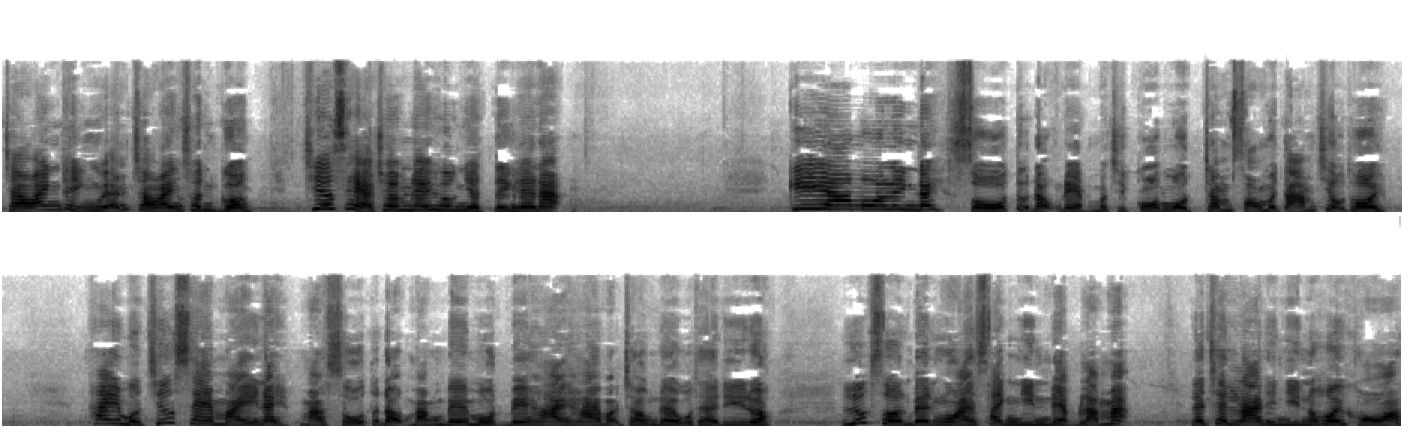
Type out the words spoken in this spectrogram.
Chào anh Thịnh Nguyễn, chào anh Xuân Cường. Chia sẻ cho em Lê Hương nhiệt tình lên ạ. Kia Morning đây Số tự động đẹp mà chỉ có 168 triệu thôi. Thay một chiếc xe máy này mà số tự động bằng B1, B2 hai vợ chồng đều có thể đi được. Nước sơn bên ngoài xanh nhìn đẹp lắm ạ. Lên trên line thì nhìn nó hơi khó,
